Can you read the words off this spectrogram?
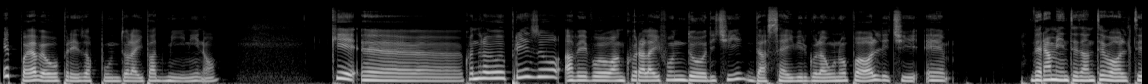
e poi avevo preso appunto l'iPad mini, no? Che eh, quando l'avevo preso avevo ancora l'iPhone 12 da 6,1 pollici e veramente tante volte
